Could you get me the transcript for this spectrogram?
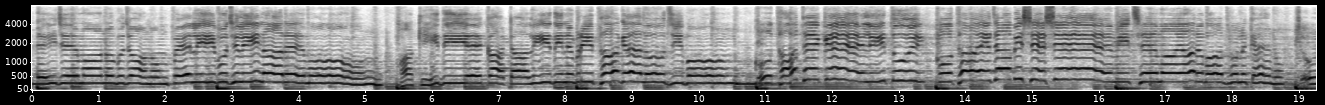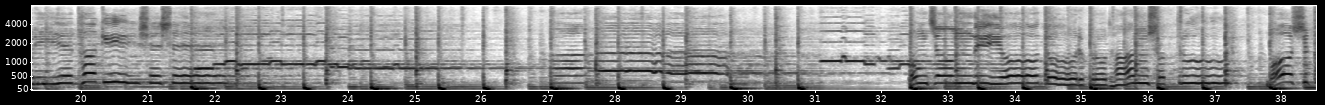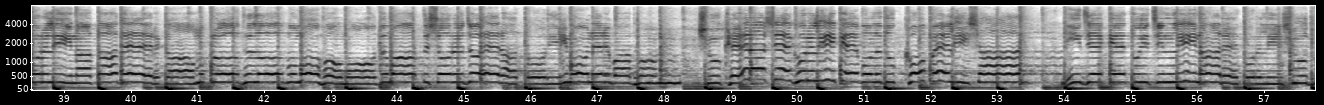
এই যে মানব জনম পেলি, বুঝলি না রে মন। ফাঁকি দিয়ে কাটালি, দিন বৃথা গেল জীবন। কোথা থেকে এলি তুই, কোথায় যাবি শেষে? মিছে মায়ার বাঁধন কেন জড়িয়ে থাকি শেষে? পঞ্চন্দ্রিয় তোর প্রধান শত্রু। বশ করলি না তাদের কাম ক্রোধ, লোভ, মোহ, মোদ, মাত সৌর্য এরা তোরই মনের বাঁধন। সুখের আসে ঘুরলি, কেবল দুঃখ পেলি সার। নিজেকে তুই চিনলি না রে, করলি শুধু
